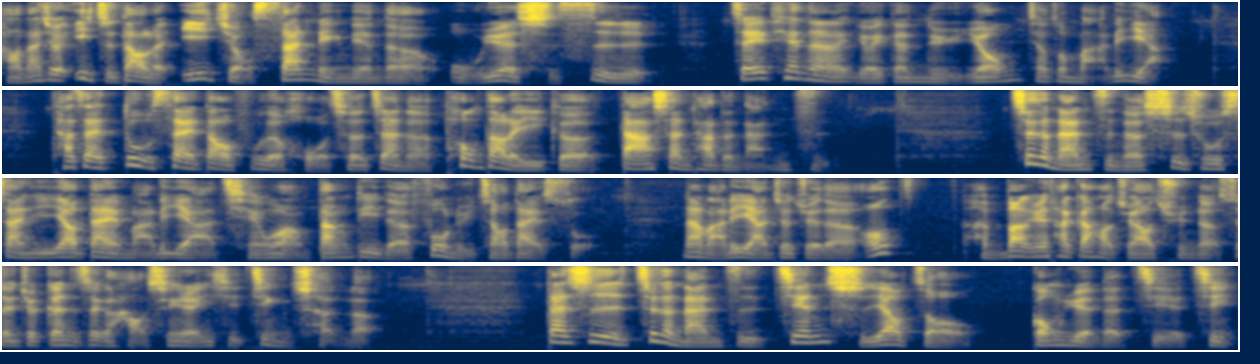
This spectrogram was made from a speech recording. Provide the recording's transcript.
好，那就一直到了一九三零年的五月十四日这一天呢，有一个女佣叫做玛利亚，她在杜塞道夫的火车站呢碰到了一个搭讪她的男子。这个男子呢事出善意，要带玛利亚前往当地的妇女招待所。那玛利亚就觉得哦很棒，因为她刚好就要去那，所以就跟着这个好心人一起进城了。但是这个男子坚持要走公园的捷径，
